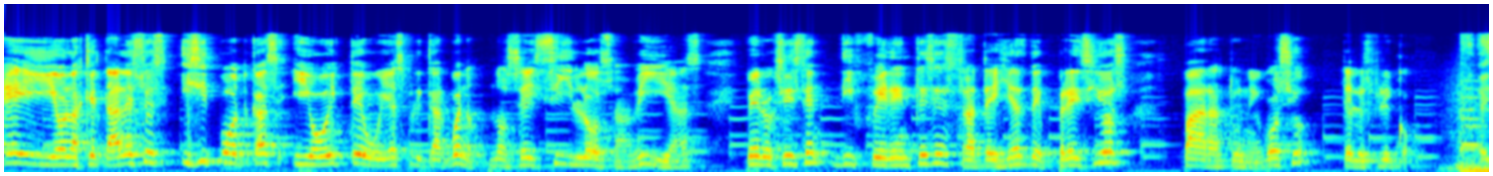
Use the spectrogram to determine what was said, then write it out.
Hey, hola, ¿qué tal? Esto es Easy Podcast y hoy te voy a explicar, bueno, no sé si lo sabías, pero existen diferentes estrategias de precios para tu negocio, te lo explico. They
